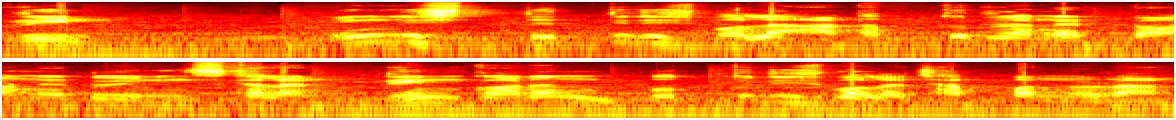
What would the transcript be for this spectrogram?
গ্রিন। ইংলিশ তেত্রিশ বলে আটাত্তর রানের টর্নেডো ইনিংস খেলেন। গ্রিন করেন বত্রিশ বলে ছাপ্পান্ন রান।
